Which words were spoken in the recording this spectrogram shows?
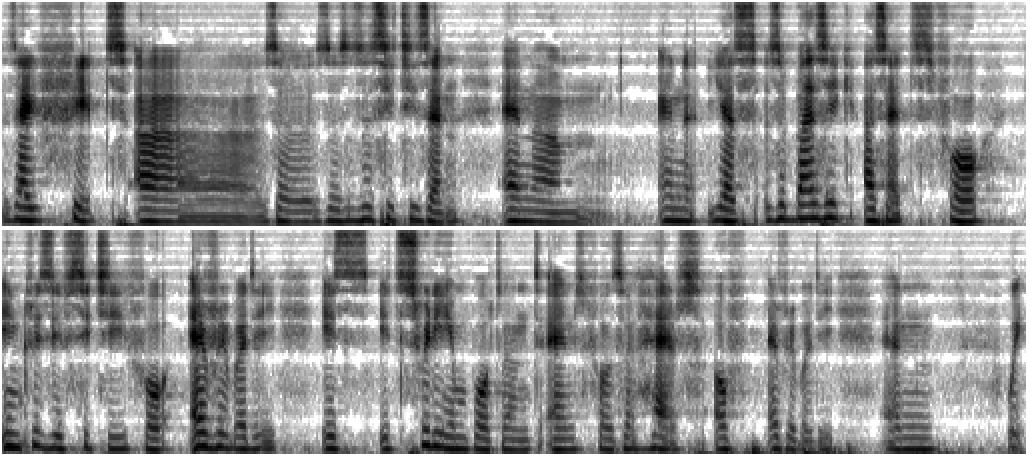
they fit uh, the, the, the, citizen. And, um, and yes, the basic assets for inclusive city for everybody is it's really important and for the health of everybody. And we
